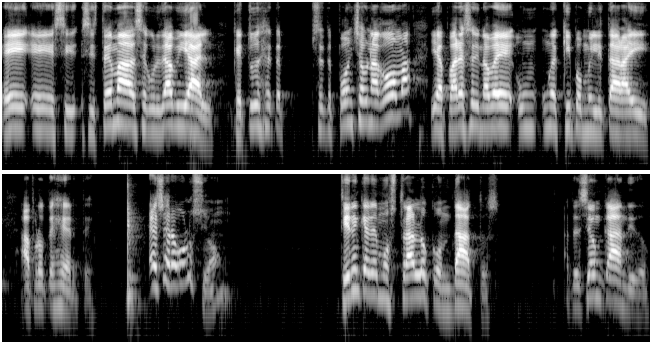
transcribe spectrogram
Eh, sistema de seguridad vial, que tú se te se te poncha una goma y aparece de una vez un, equipo militar ahí a protegerte. Eso es revolución. Tienen que demostrarlo con datos. Atención, Cándido.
